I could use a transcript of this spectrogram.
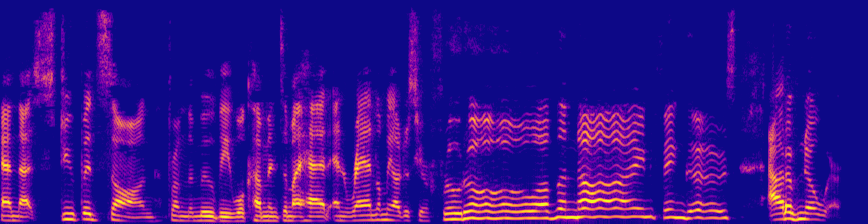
and that stupid song from the movie will come into my head, and randomly I'll just hear Frodo of the Nine Fingers out of nowhere.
